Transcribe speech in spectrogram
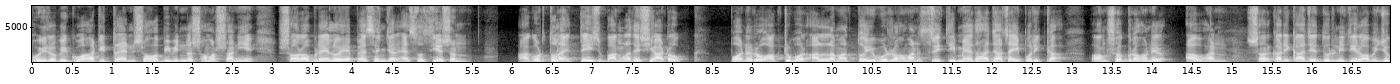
ভৈরবী গুয়াহাটি ট্রেন সহ বিভিন্ন সমস্যা নিয়ে সরব রেলওয়ে প্যাসেঞ্জার অ্যাসোসিয়েশন। আগরতলায় তেইশ বাংলাদেশি আটক। পনেরো অক্টোবর আল্লামা তৈবুর রহমান স্মৃতি মেধা যাচাই পরীক্ষা অংশগ্রহণের আহ্বান। সরকারি কাজে দুর্নীতির অভিযোগ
